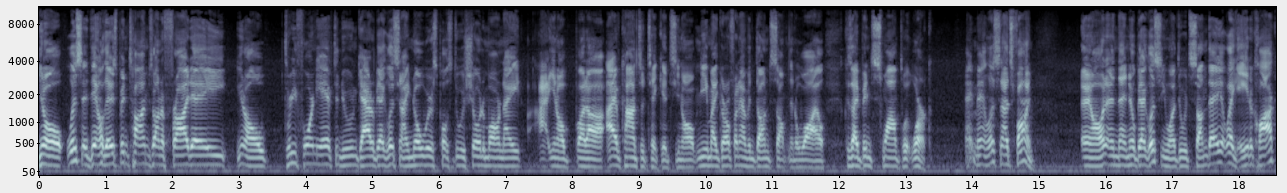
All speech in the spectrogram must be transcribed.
You know, listen, you know, there's been times on a Friday, you know, three, four in the afternoon, Gary be like, listen, I know we're supposed to do a show tomorrow night, I, you know, but uh, I have concert tickets. You know, me and my girlfriend haven't done something in a while because I've been swamped with work. Hey, man, listen, that's fine. You know, and then he'll be like, listen, you want to do it Sunday at like 8 o'clock?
